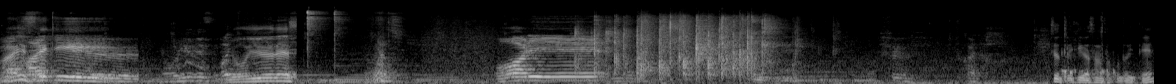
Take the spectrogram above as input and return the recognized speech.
はい素敵。余裕ですね。余裕です。終わり。ふう疲れた。ちょっと比嘉さんそこどいて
